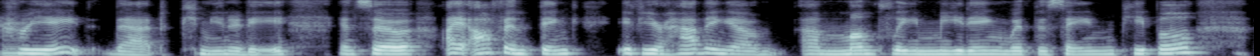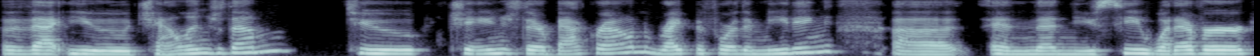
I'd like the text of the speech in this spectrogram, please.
mm. create mm. that community. And so I often think if you're having a, a monthly meeting with the same people, that you challenge them to change their background right before the meeting uh, and then you see whatever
